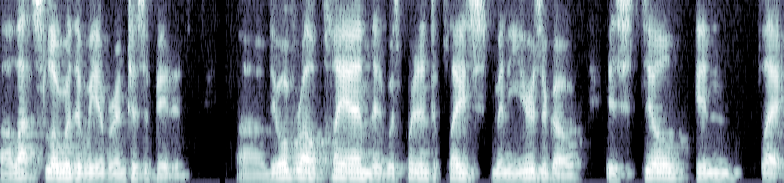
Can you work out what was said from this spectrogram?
a lot slower than we ever anticipated. Uh, the overall plan that was put into place many years ago is still in play.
